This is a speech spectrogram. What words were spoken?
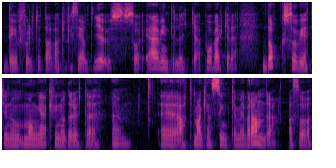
det är fullt av artificiellt ljus så är vi inte lika påverkade. Dock så vet ju nog många kvinnor där ute um, uh, att man kan synka med varandra. Alltså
